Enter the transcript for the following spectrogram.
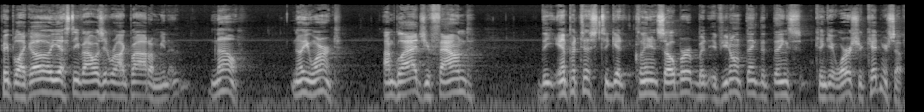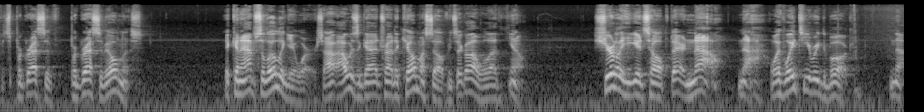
People like, oh yeah, Steve, I was at rock bottom. You know, no, no, you weren't. I'm glad you found the impetus to get clean and sober. But if you don't think that things can get worse, you're kidding yourself. It's progressive, progressive illness. It can absolutely get worse. I, I was a guy that tried to kill myself. He's like, oh well, that, you know, surely he gets help there. No, no. Wait, wait till you read the book. No,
